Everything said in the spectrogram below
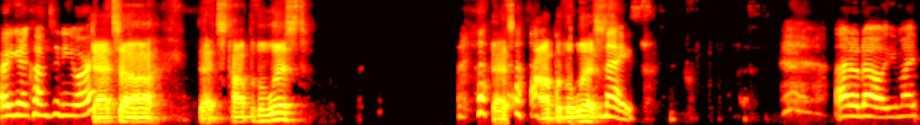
Are you gonna come to New York? that's uh that's top of the list That's top of the list. nice. I don't know. You might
